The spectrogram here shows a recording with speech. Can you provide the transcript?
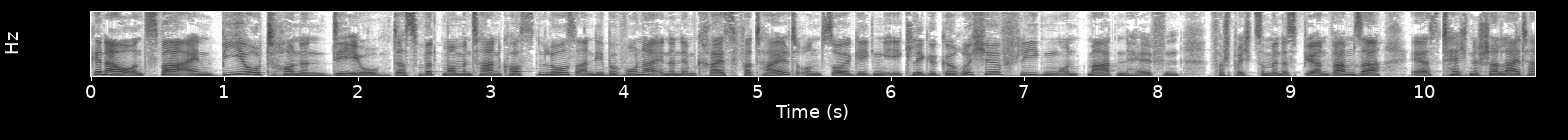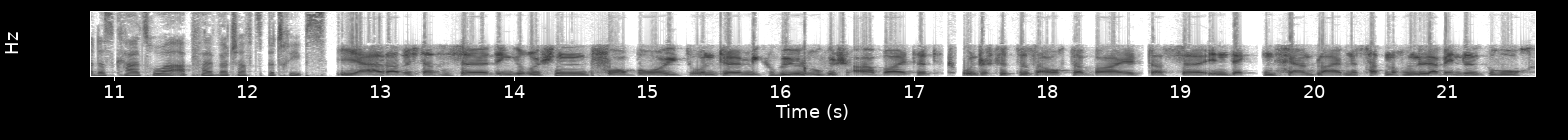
Genau, und zwar ein Biotonnen-Deo. Das wird momentan kostenlos an die BewohnerInnen im Kreis verteilt und soll gegen eklige Gerüche, Fliegen und Maden helfen. Verspricht zumindest Björn Wamser. Er ist technischer Leiter des Karlsruher Abfallwirtschaftsbetriebs. Ja, dadurch, dass es äh, den Gerüchen vorbeugt und äh, mikrobiologisch arbeitet, unterstützt es auch dabei, dass äh, Insekten fernbleiben. Es hat noch einen Lavendelgeruch,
